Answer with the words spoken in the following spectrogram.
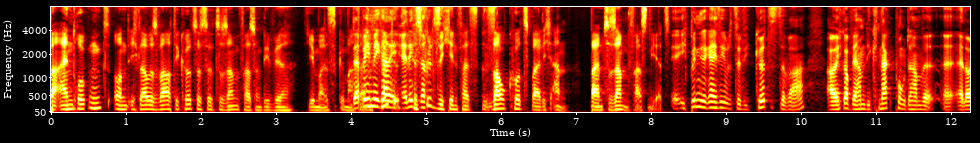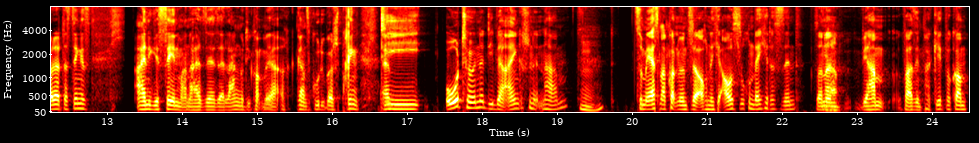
beeindruckend und ich glaube, es war auch die kürzeste Zusammenfassung, die wir jemals gemacht Da haben. bin ich mir Es gar fühlt- nicht- ehrlich Es fühlt sich jedenfalls sau kurzweilig an beim Zusammenfassen jetzt. Ich bin mir gar nicht sicher, ob das die kürzeste war, aber ich glaube, wir haben die Knackpunkte haben wir äh, erläutert. Das Ding ist, einige Szenen waren halt sehr, sehr lang und die konnten wir ja auch ganz gut überspringen. Die O-Töne, die wir eingeschnitten haben, Mhm. zum ersten Mal konnten wir uns ja auch nicht aussuchen, welche das sind, sondern Ja. wir haben quasi ein Paket bekommen.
